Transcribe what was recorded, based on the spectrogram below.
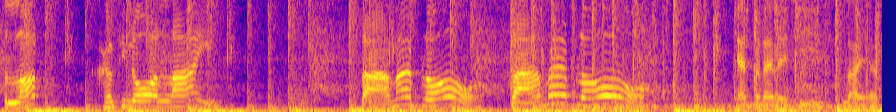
สล็อต คาสิโนออนไลน์ สามารถโปร สามารถโปร แอดมาได้เลยที่ Line แอด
